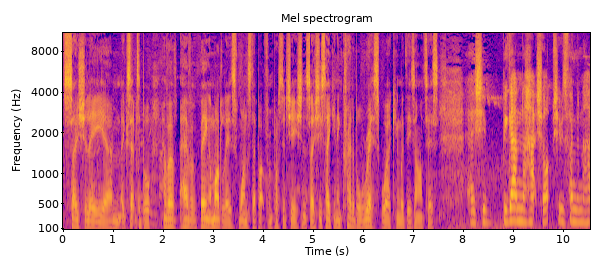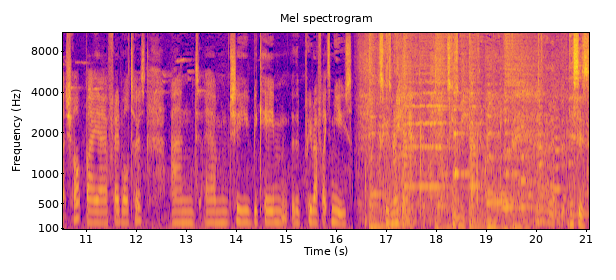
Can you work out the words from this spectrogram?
socially um, acceptable. However, however, being a model is one step up from prostitution. So she's taking incredible risk working with these artists. Uh, she began in a hat shop. She was found in a hat shop by uh, Fred Walters. And um, she became the Pre-Raphaelite's muse. Excuse me. Excuse me. This is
